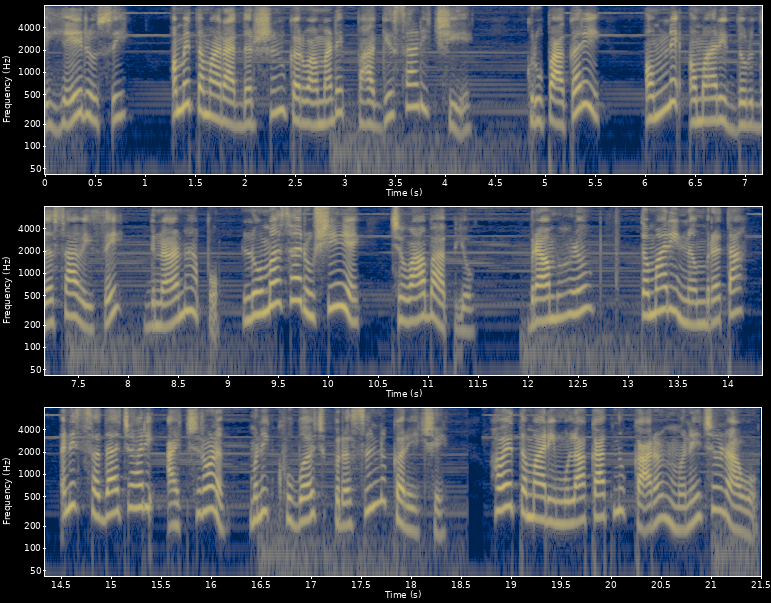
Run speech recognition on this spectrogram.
કે, હે ઋષિ, અમે તમારા દર્શન કરવા માટે ભાગ્યશાળી છીએ. કૃપા કરી અમને અમારી દુર્દશા વિશે જ્ઞાન આપો. લોમાસા ઋષિએ જવાબ આપ્યો, બ્રાહ્મણો, તમારી નમ્રતા અને સદાચારી આચરણ મને ખૂબ જ પ્રસન્ન કરે છે. હવે તમારી મુલાકાતનું કારણ મને જણાવો.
